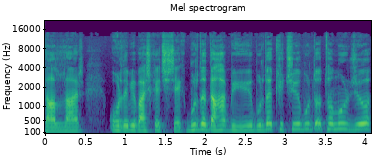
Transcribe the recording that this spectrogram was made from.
dallar, orada bir başka çiçek, burada daha büyüğü, burada küçüğü, burada tomurcuğu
